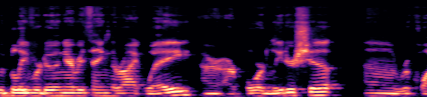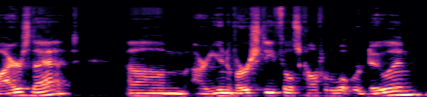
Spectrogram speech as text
we believe we're doing everything the right way. Our, our board leadership uh, requires that. Um, our university feels comfortable with what we're doing,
